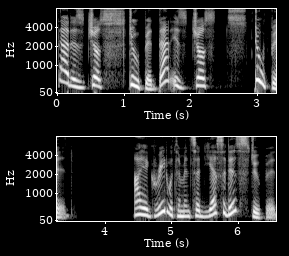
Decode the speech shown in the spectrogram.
That is just stupid. That is just stupid. I agreed with him and said, Yes, it is stupid.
